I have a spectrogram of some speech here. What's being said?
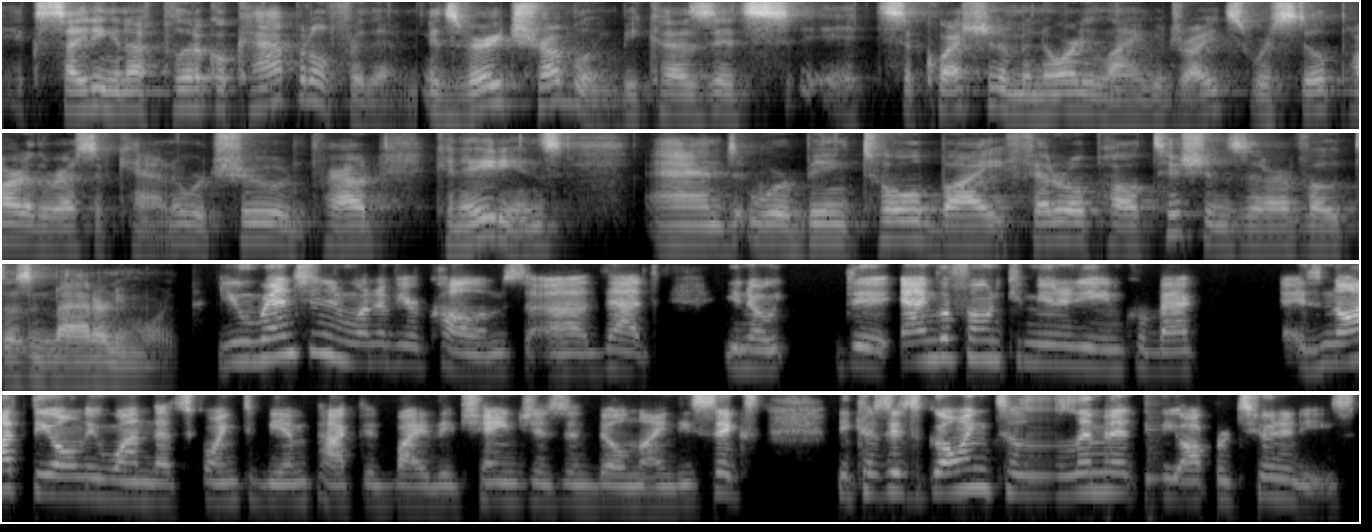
exciting enough political capital for them. It's very troubling because it's it's a question of minority language rights. We're still part of the rest of Canada. We're true and proud Canadians, and we're being told by federal politicians that our vote doesn't matter anymore. You mentioned in one of your columns uh, that you know the Anglophone community in Quebec is not the only one that's going to be impacted by the changes in Bill 96 because it's going to limit the opportunities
